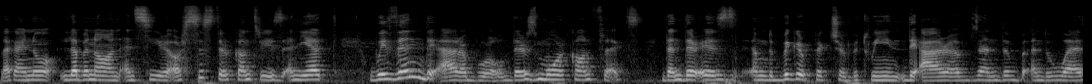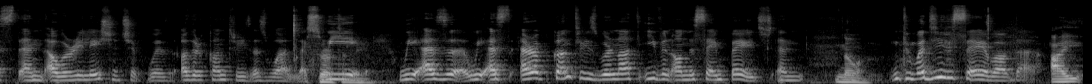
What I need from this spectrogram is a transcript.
Like I know Lebanon and Syria are sister countries, and yet within the Arab world, there's more conflicts than there is in the bigger picture between the Arabs and the and the West and our relationship with other countries as well. Like Certainly. we we as uh, we as Arab countries, we're not even on the same page. And No. what do you say about that? I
